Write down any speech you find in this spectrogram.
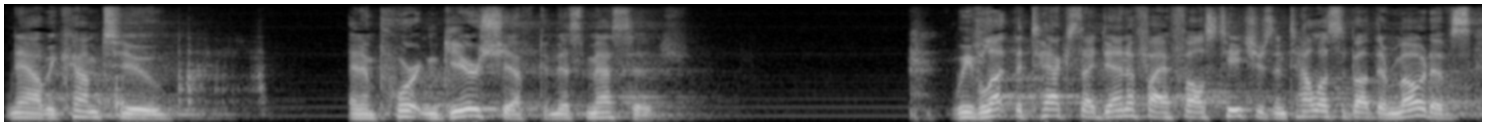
Now we come to an important gear shift in this message. We've let the text identify false teachers and tell us about their motives,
